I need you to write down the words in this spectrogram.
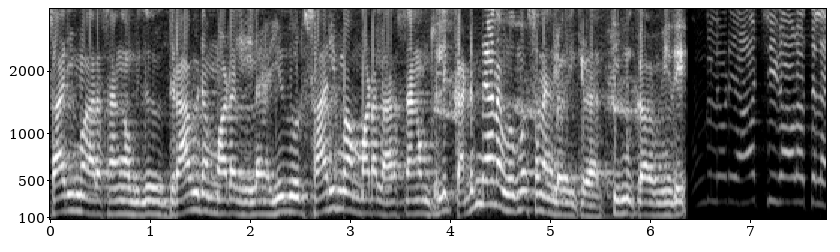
சாரிமா அரசாங்கம் இது ஒரு திராவிட மாடல் இல்லை இது ஒரு சாரிமா மாடல் அரசாங்கம் சொல்லி கடுமையான விமர்சனங்களை வைக்கிறார் திமுக மீது. உங்களுடைய ஆட்சி காலத்தில்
